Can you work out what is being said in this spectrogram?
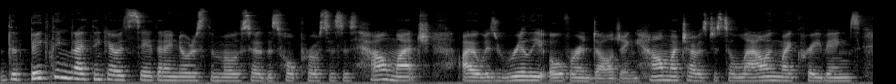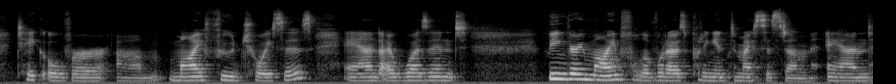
the big thing that I think I would say that I noticed the most out of this whole process is how much I was really overindulging, how much I was just allowing my cravings take over um, my food choices, and I wasn't being very mindful of what I was putting into my system. And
